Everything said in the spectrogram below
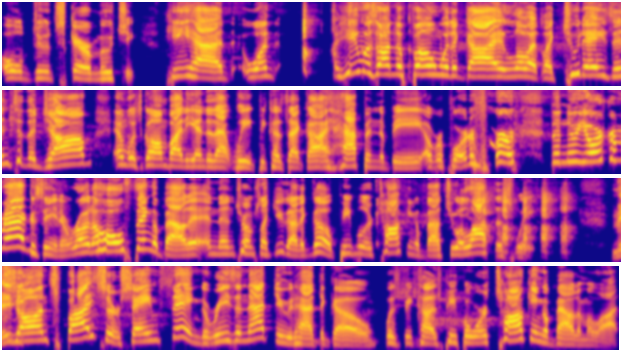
old dude Scaramucci. He had one he was on the phone with a guy low at like two days into the job and was gone by the end of that week because that guy happened to be a reporter for the New Yorker magazine and wrote a whole thing about it. And then Trump's like, "You got to go. People are talking about you a lot this week." Maybe Sean Spicer, same thing. The reason that dude had to go was because people were talking about him a lot.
